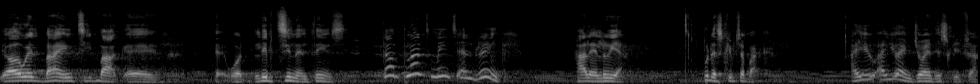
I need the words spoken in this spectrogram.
You're always buying tea bag, uh, what Lipton and things. Come plant mint and drink. Hallelujah. Put the scripture back. Are you are you enjoying the scripture?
